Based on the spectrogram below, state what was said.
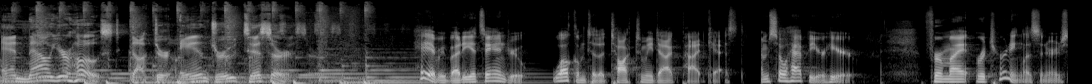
And now your host, Dr. Andrew Tisser. Hey, everybody, it's Andrew. Welcome to the Talk to Me Doc podcast. I'm so happy you're here. For my returning listeners,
